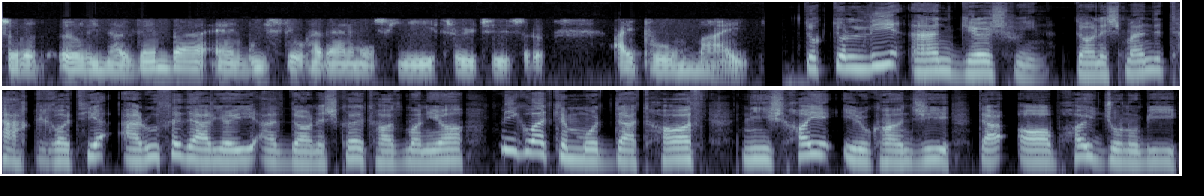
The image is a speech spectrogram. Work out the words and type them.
sort of early November, and we still have animals here through to sort of April, May. دکتر لی ان گرشوین دانشمند تحقیقاتی عروس دریایی از دانشگاه تازمانیا می‌گوید که مدت هاست نیش های ایروکانجی در آبهای جنوبی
